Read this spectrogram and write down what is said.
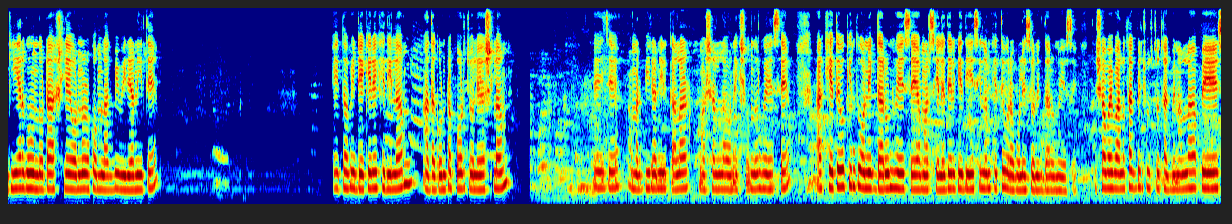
ঘিয়ের গন্ধটা আসলে অন্যরকম লাগবে বিরিয়ানিতে। এই তো আমি ডেকে রেখে দিলাম, আধা ঘণ্টা পর চলে আসলাম। এই যে আমার বিরিয়ানির কালার মাসাল্লাহ অনেক সুন্দর হয়েছে। আর খেতেও কিন্তু অনেক দারুণ হয়েছে। আমার ছেলেদেরকে দিয়েছিলাম খেতে, ওরা বলেছে অনেক দারুণ হয়েছে। সবাই ভালো থাকবেন, সুস্থ থাকবেন। আল্লাহ হাফেজ।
